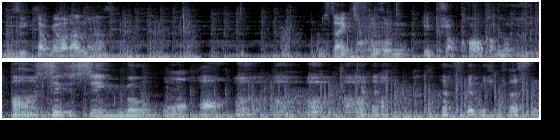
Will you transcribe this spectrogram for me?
Musik sagt mir was anderes. Müsste eigentlich für so ein epischer Chor kommen. So. Oh, sie sing, oh, oh, oh, oh. Das wird nicht passen.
